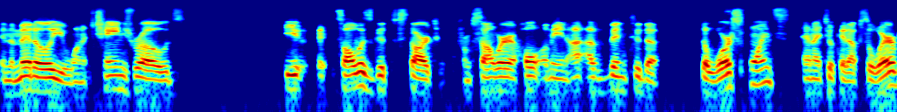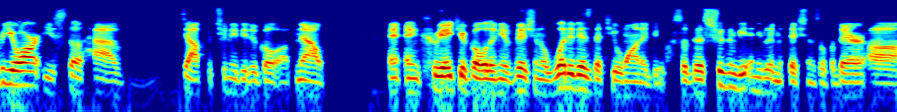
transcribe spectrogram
in the middle, you want to change roads. You, it's always good to start from somewhere. Whole, I mean, I, I've been to the the worst points and I took it up. So wherever you are, you still have the opportunity to go up now and, and create your goal and your vision of what it is that you want to do. So there shouldn't be any limitations over there uh,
